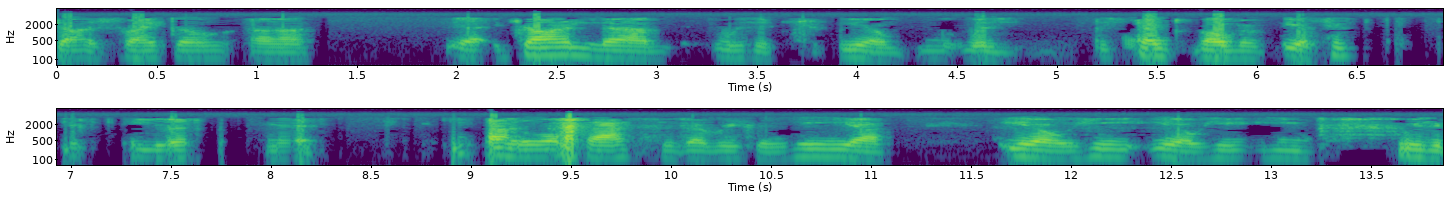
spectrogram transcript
John Franco. Uh, yeah, John um, was a you know was spent over you know 50, 60 years. the Mets. He got all facets of everything. He uh, you know he you know he he he was a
